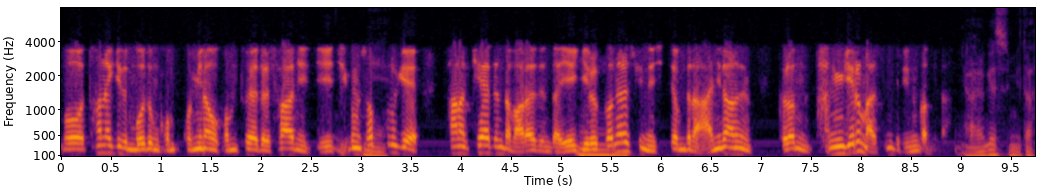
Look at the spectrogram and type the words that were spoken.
뭐 탄핵이든 뭐든 검- 고민하고 검토해야 될 사안이지 지금 예. 섣부르게 탄핵해야 된다 말아야 된다 얘기를 음. 꺼낼 수 있는 시점들은 아니라는 그런 단계를 말씀드리는 겁니다. 알겠습니다.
